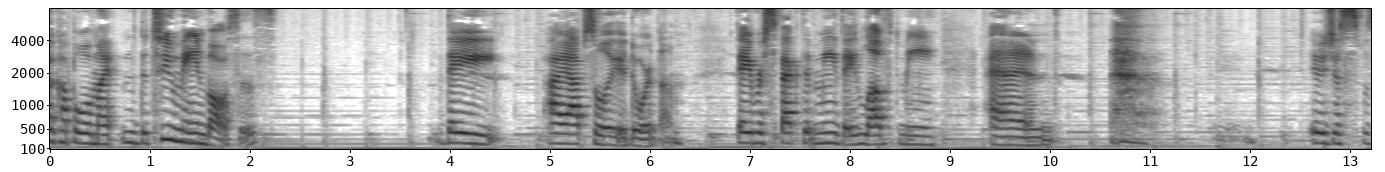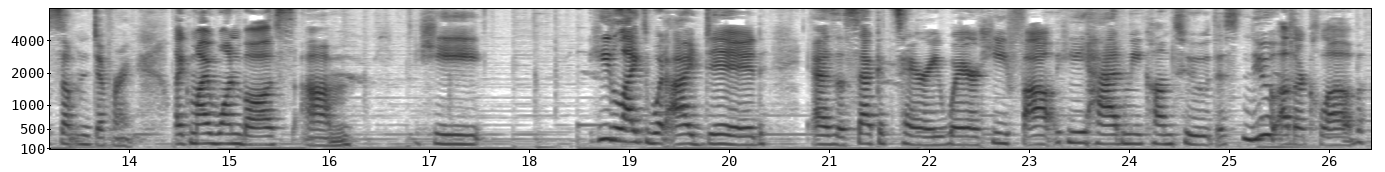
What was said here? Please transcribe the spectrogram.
a couple of my the two main bosses they i absolutely adored them they respected me, they loved me, and it was just was something different. Like my one boss, um, he he liked what I did as a secretary where he fought, he had me come to this new other club.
